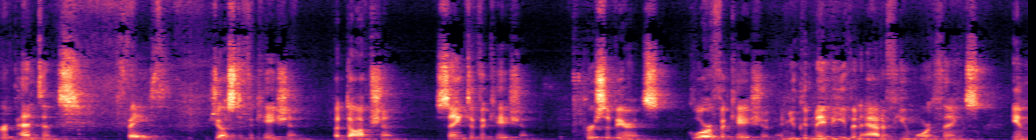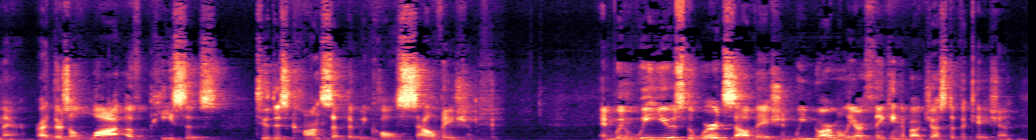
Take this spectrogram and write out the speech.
repentance, faith, justification, adoption, sanctification, perseverance, glorification. And you could maybe even add a few more things in there, right? There's a lot of pieces to this concept that we call salvation. And when we use the word salvation, we normally are thinking about justification,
